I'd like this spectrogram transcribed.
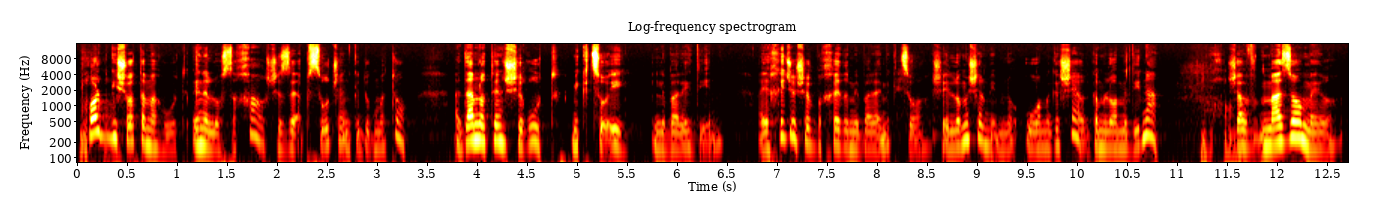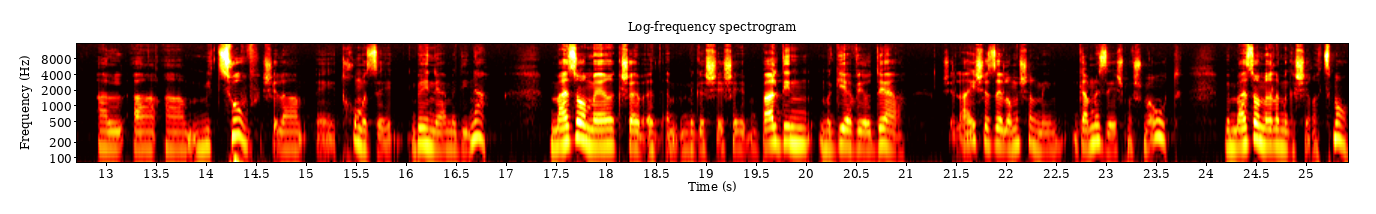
כל נכון. פגישות המהות הן ללא שכר, שזה אבסורד שאין כדוגמתו. אדם נותן שירות מקצועי לבעלי דין, היחיד שיושב בחדר מבעלי המקצוע, שלא משלמים לו, הוא המגשר, גם לא המדינה. נכון. עכשיו, מה זה אומר על המיצוב של התחום הזה בעיני המדינה? מה זה אומר כשבעל דין מגיע ויודע שלאיש הזה לא משלמים, גם לזה יש משמעות. ומה זה אומר למגשר עצמו?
